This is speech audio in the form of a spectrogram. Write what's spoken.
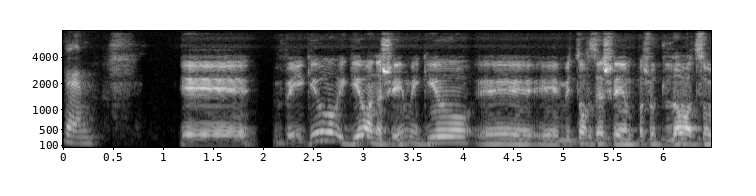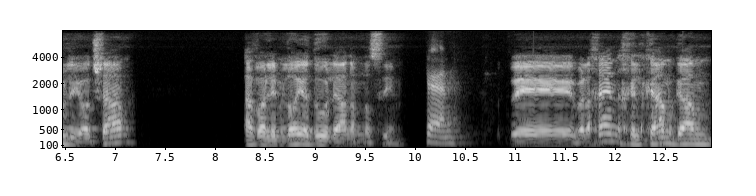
כן. אה, והגיעו הגיעו אנשים, הגיעו אה, מתוך זה שהם פשוט לא רצו להיות שם, אבל הם לא ידעו לאן הם נוסעים. כן. ו- ולכן חלקם גם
